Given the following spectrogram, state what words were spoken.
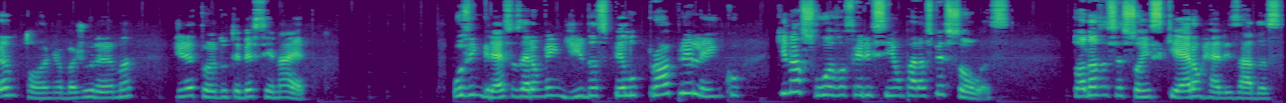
Antônio Abajurama, diretor do TBC na época. Os ingressos eram vendidos pelo próprio elenco que nas ruas ofereciam para as pessoas. Todas as sessões que eram realizadas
